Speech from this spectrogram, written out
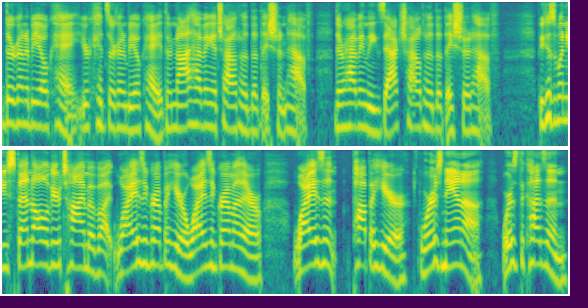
they're going to be okay. Your kids are going to be okay. They're not having a childhood that they shouldn't have. They're having the exact childhood that they should have. Because when you spend all of your time about why isn't grandpa here? Why isn't grandma there? Why isn't papa here? Where's Nana? Where's the cousin?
